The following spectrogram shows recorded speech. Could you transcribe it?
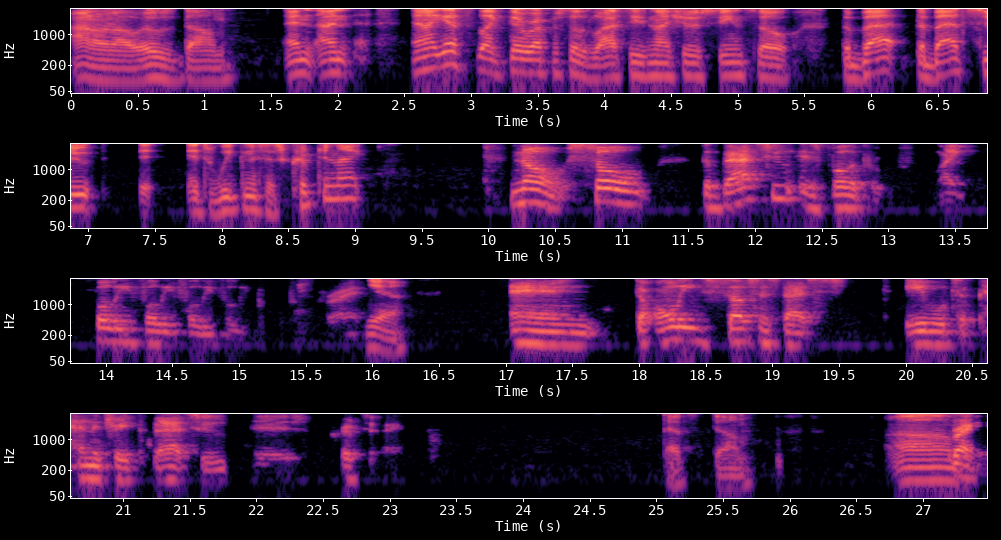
I don't know. It was dumb. And and and I guess like there were episodes last season I should have seen. So the bat the bat suit it, its weakness is kryptonite. No, so the bat suit is bulletproof, like fully, fully, fully, fully right? Yeah. And the only substance that's able to penetrate the bat suit is kryptonite. That's dumb. Um, right.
